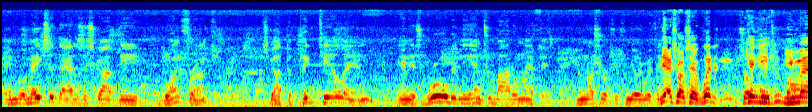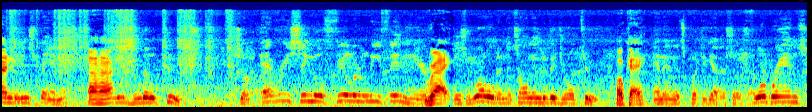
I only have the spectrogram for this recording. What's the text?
And what makes it that is it's got the blunt front, it's got the pigtail end, and it's rolled in the entubado method. I'm not sure if you're familiar with it. Yeah, that's what I said. What So can you you mind? in Spanish Uh-huh. these little tubes. So every single filler leaf in here Right. is rolled in its own individual tube, Okay. and then it's put together. So it's four brands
